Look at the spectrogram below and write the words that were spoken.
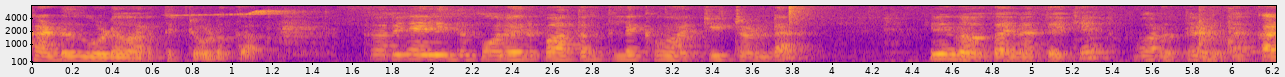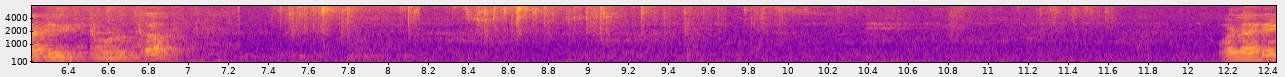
കടുക് കൂടെ വറുത്തിട്ട് കൊടുക്കാം. കറി ഞാൻ ഇതുപോലെ ഒരു പാത്രത്തിലേക്ക് മാറ്റിയിട്ടുണ്ട്. ഇനി നമുക്ക് അതിനകത്തേക്ക് വറുത്തെടുത്ത കടുക് ഇട്ട് കൊടുക്കാം. വളരെ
